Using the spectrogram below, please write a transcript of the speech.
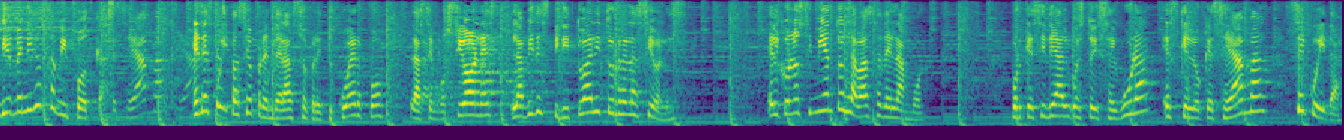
Bienvenidos a mi podcast. En este espacio aprenderás sobre tu cuerpo, las emociones, la vida espiritual y tus relaciones. El conocimiento es la base del amor. Porque si de algo estoy segura, es que lo que se ama, se cuida.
